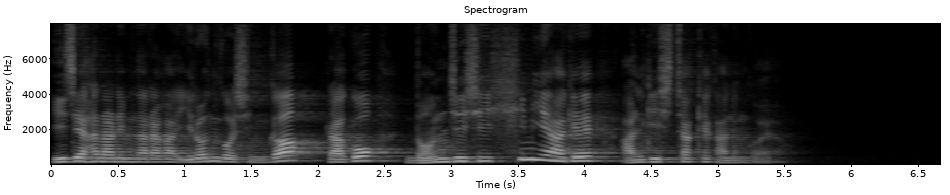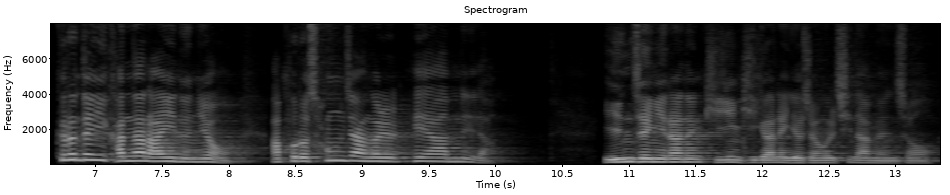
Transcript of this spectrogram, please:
이제 하나님 나라가 이런 것인가? 라고 넌지시 희미하게 알기 시작해 가는 거예요. 그런데 이 갓난 아이는요, 앞으로 성장을 해야 합니다. 인생이라는 긴 기간의 여정을 지나면서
